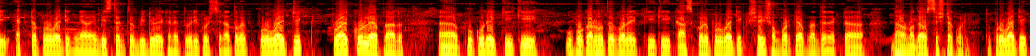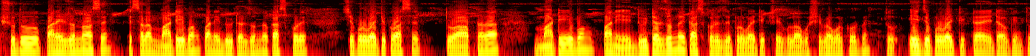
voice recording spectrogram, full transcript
এই একটা প্রোবায়োটিক নিয়ে আমি বিস্তারিত ভিডিও এখানে তৈরি করছি না, তবে প্রোবায়োটিক প্রয়োগ করলে আপনার পুকুরে কি কি উপকার হতে পারে, কি কি কাজ করে প্রোবায়োটিক সেই সম্পর্কে আপনাদের একটা ধারণা দেওয়ার চেষ্টা করি। তো প্রোবায়োটিক শুধু পানির জন্য আছে, এছাড়া মাটি এবং পানি দুইটার জন্য কাজ করে, সে প্রোবায়োটিকও আছে। তো আপনারা মাটি এবং পানি এই দুইটার জন্যই কাজ করে যে প্রোবায়োটিক সেগুলো অবশ্যই ব্যবহার করবেন। তো এই যে প্রোবায়োটিকটা এটাও কিন্তু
